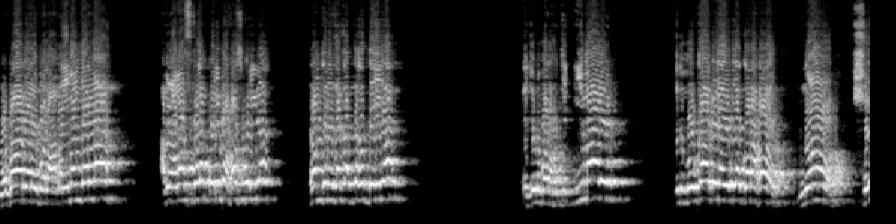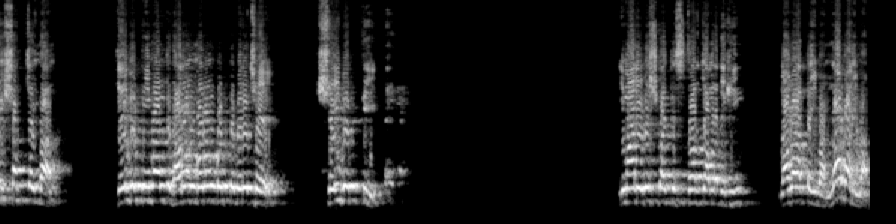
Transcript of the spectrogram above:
মোটা করে বলে, আমরা ইমান জানো না, আমরা নামাজ কালাম করি না, হজ করি না, রমজানের জাকাত টাকাত দেই না। এই জন্য বলা হচ্ছে ইমানের যদি মোকাবিলা এগুলা করা হয়। ন, সেই সচ্চা ইমান যেই ব্যক্তি ইমানকে ধারণ বরণ করতে পেরেছে, সেই ব্যক্তি ইমানের বেশ কয়েকটি স্তর যা আমরা দেখি নবার একটা ইমান নবার ইমান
